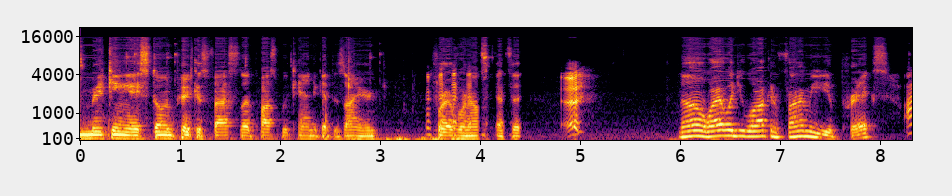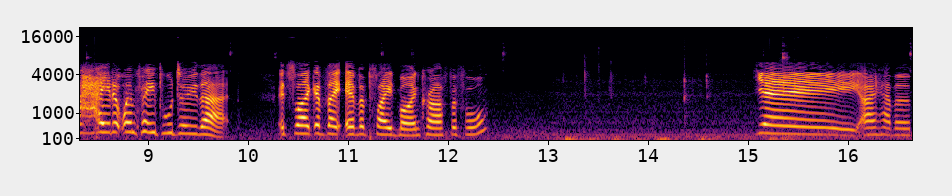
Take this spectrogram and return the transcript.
Making a stone pick as fast as I possibly can to get this iron. Before everyone else gets it. No, why would you walk in front of me, you pricks? I hate it when people do that. It's like, have they ever played Minecraft before? Yay! I have a,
